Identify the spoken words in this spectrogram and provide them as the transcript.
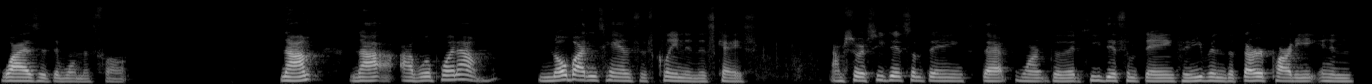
why is it the woman's fault now now i will point out nobody's hands is clean in this case I'm sure she did some things that weren't good. He did some things, and even the third party in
